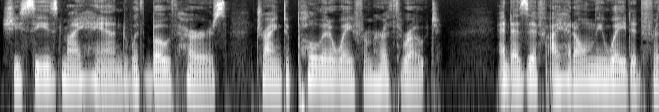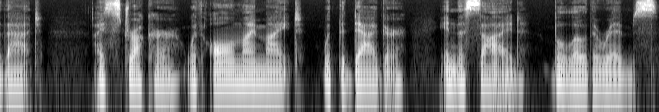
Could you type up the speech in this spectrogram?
She seized my hand with both hers, trying to pull it away from her throat, and as if I had only waited for that, I struck her with all my might with the dagger in the side below the ribs.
